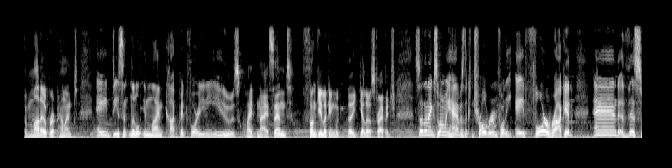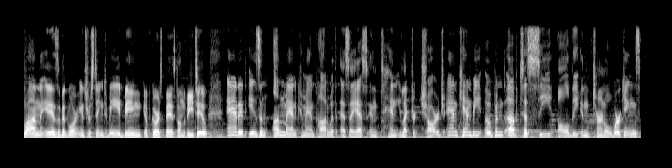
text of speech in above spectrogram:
monopropellant. A decent little inline cockpit for you to use. Quite nice. And funky looking with the yellow stripage. So the next one we have is the control room for the A4 rocket, and this one is a bit more interesting to me, being, of course, based on the V2, and it is an unmanned command pod with SAS and 10 electric charge, and can be opened up to see all the internal workings,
